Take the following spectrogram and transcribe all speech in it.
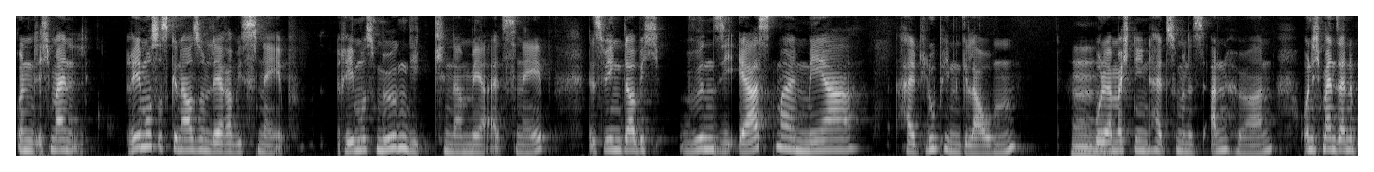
Und ich meine, Remus ist genauso ein Lehrer wie Snape. Remus mögen die Kinder mehr als Snape. Deswegen glaube ich, würden sie erstmal mehr halt Lupin glauben oder möchten ihn halt zumindest anhören. Und ich meine, seine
